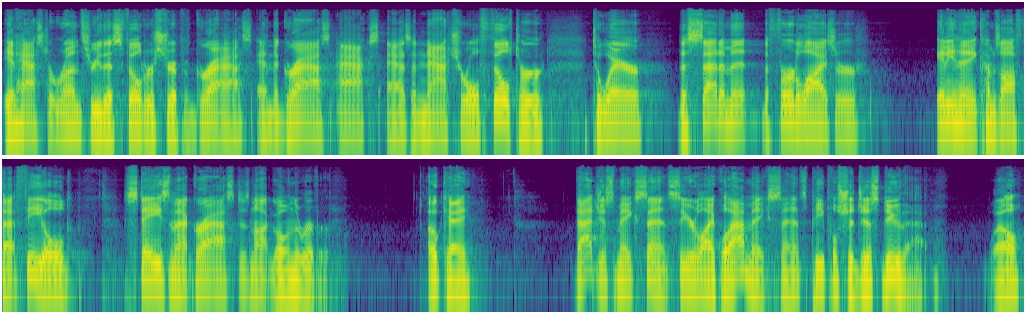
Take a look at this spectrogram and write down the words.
it has to run through this filter strip of grass, and the grass acts as a natural filter to where the sediment, the fertilizer, anything that comes off that field stays in that grass, does not go in the river. Okay. That just makes sense. So you're like, well, that makes sense. People should just do that. Well,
